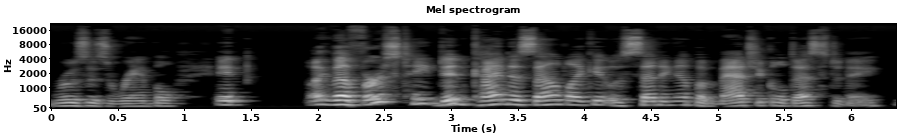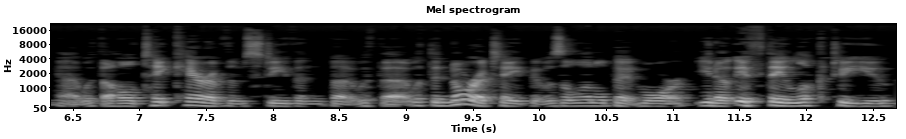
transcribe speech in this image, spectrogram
Rose's ramble. It like the first tape did kind of sound like it was setting up a magical destiny uh, with the whole "take care of them, Steven." But with the with the Nora tape, it was a little bit more. You know, if they look to you,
